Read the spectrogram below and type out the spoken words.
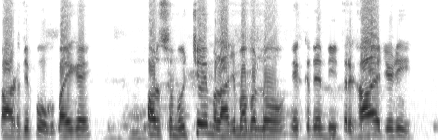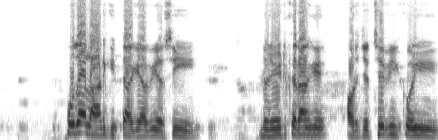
ਪਾਠ ਦੇ ਭੋਗ ਪਾਏ ਗਏ ਔਰ ਸਮੁੱਚੇ ਮੁਲਾਜ਼ਮਾਂ ਵੱਲੋਂ ਇੱਕ ਦਿਨ ਦੀ ਤਨਖਾਹ ਹੈ ਜਿਹੜੀ ਉਹਦਾ ਐਲਾਨ ਕੀਤਾ ਗਿਆ ਵੀ ਅਸੀਂ ਡੋਨੇਟ ਕਰਾਂਗੇ ਔਰ ਜਿੱਥੇ ਵੀ ਕੋਈ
